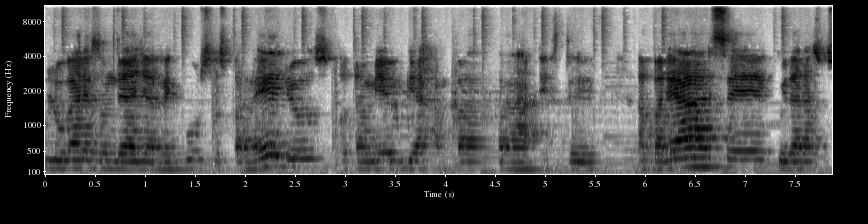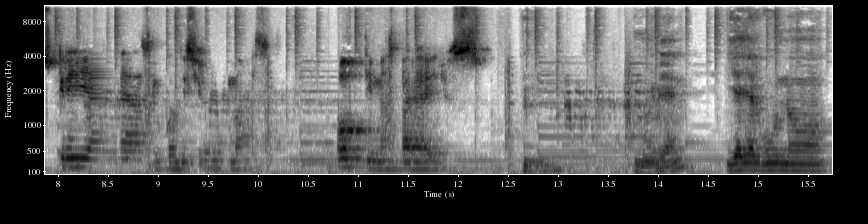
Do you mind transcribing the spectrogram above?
lugares donde haya recursos para ellos o también viajan para, este, aparearse, cuidar a sus crías en condiciones más óptimas para ellos. Muy bien. ¿Y hay alguno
